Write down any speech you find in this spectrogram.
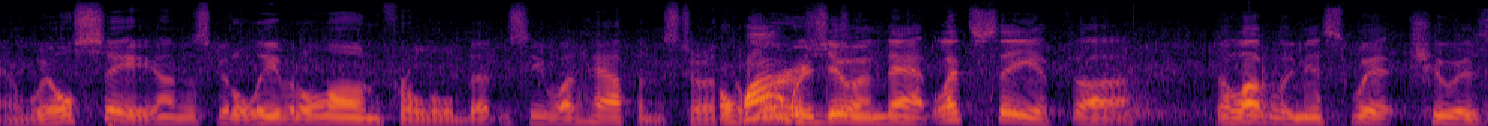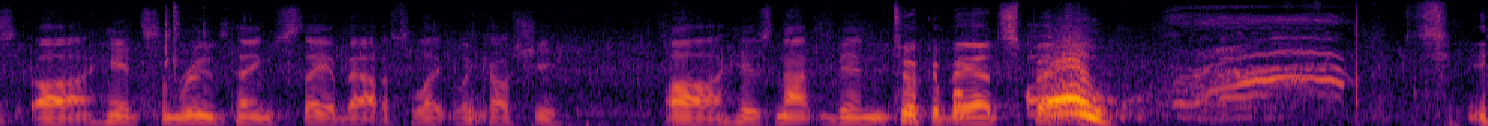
And we'll see. I'm just going to leave it alone for a little bit and see what happens to it. Well, while worst- we're doing that, let's see if uh, the lovely Miss Witch, who has uh, had some rude things to say about us lately because she uh, has not been... took a bad spell. Oh!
